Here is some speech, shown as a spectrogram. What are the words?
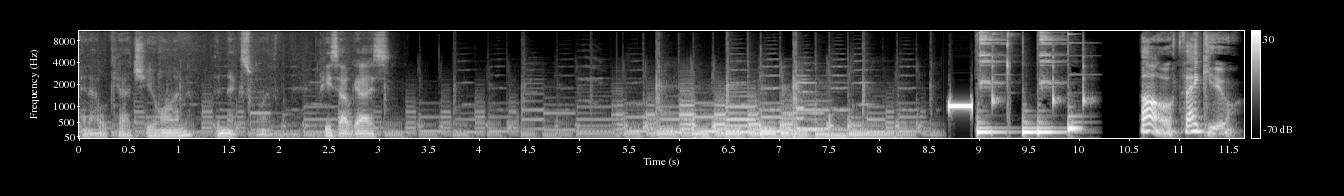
and I will catch you on the next one. Peace out, guys. Oh, thank you.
